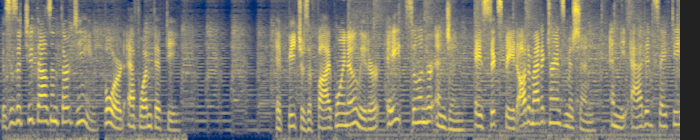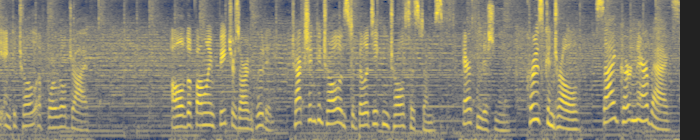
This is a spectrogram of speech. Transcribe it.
This is a 2013 Ford F-150. It features a 5.0-liter, eight-cylinder engine, a six-speed automatic transmission, and the added safety and control of four-wheel drive. All of the following features are included. Traction control and stability control systems, air conditioning, cruise control, side curtain airbags,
